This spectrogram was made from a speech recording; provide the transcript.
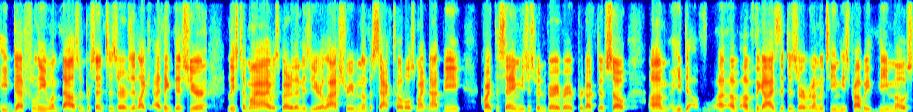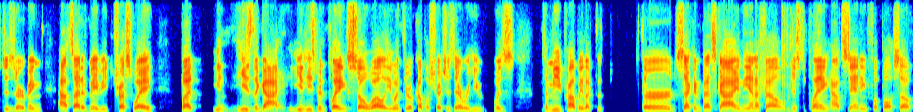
he definitely 1000% deserves it. Like I think this year, right. at least to my eye, was better than his year last year, even though the sack totals might not be quite the same. He's just been very, very productive. So um, he of, of the guys that deserve it on the team, he's probably the most deserving outside of maybe Tress Way, but you know, he's the guy. He, he's been playing so well. He went through a couple stretches there where he was, to me, probably like the third, second best guy in the NFL, just playing outstanding football. So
